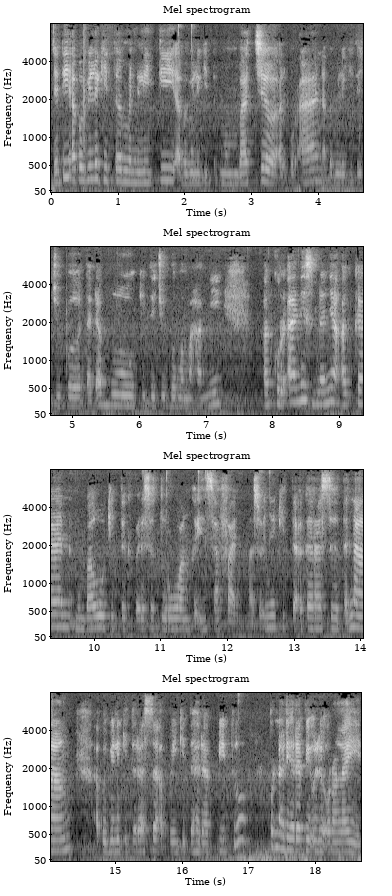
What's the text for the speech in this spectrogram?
Jadi apabila kita meneliti apabila kita membaca Al-Quran apabila kita cuba tadabbur kita cuba memahami Al-Quran ni sebenarnya akan membawa kita kepada satu ruang keinsafan. Maksudnya kita akan rasa tenang apabila kita rasa apa yang kita hadapi tu pernah dihadapi oleh orang lain.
